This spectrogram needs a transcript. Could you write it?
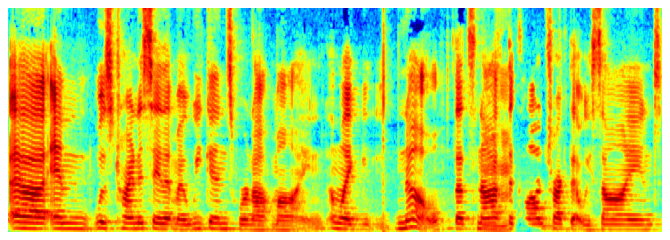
uh, and was trying to say that my weekends were not mine. I'm like, no, that's not mm-hmm. the contract that we signed.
